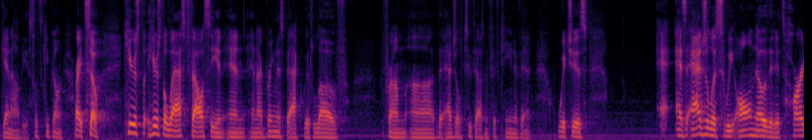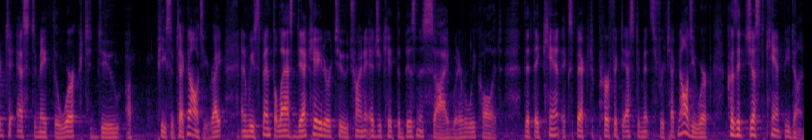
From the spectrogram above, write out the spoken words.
Again, obvious. Let's keep going. All right, so here's the, here's the last fallacy, and, and, and I bring this back with love from uh, the Agile 2015 event, which is as agilists, we all know that it's hard to estimate the work to do a piece of technology, right? And we've spent the last decade or two trying to educate the business side, whatever we call it, that they can't expect perfect estimates for technology work because it just can't be done,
